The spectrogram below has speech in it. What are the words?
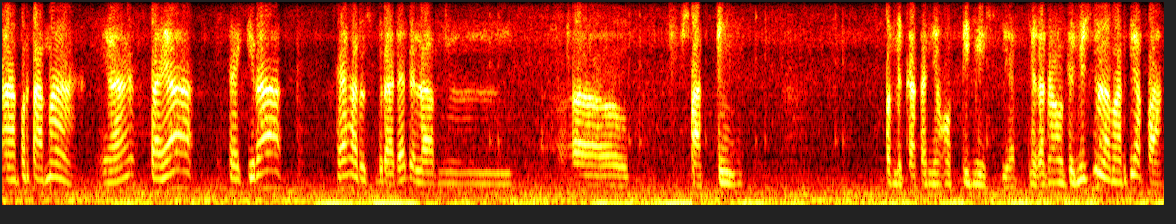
Uh, pertama, ya saya saya kira saya harus berada dalam uh, satu pendekatan yang optimis ya. Pendekatan optimis itu dalam arti apa?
